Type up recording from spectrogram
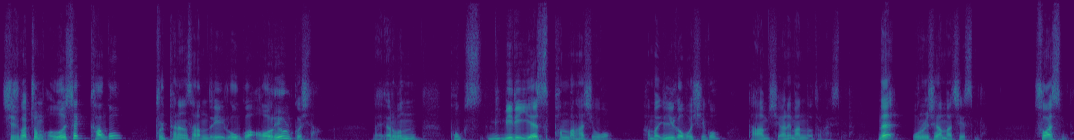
지수가 좀 어색하고 불편한 사람들이 로그가 어려울 것이다. 네, 여러분 미- 미리 예습 한번 하시고 한번 읽어보시고 다음 시간에 만나도록 하겠습니다. 네, 오늘 시간 마치겠습니다. 수고하셨습니다.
